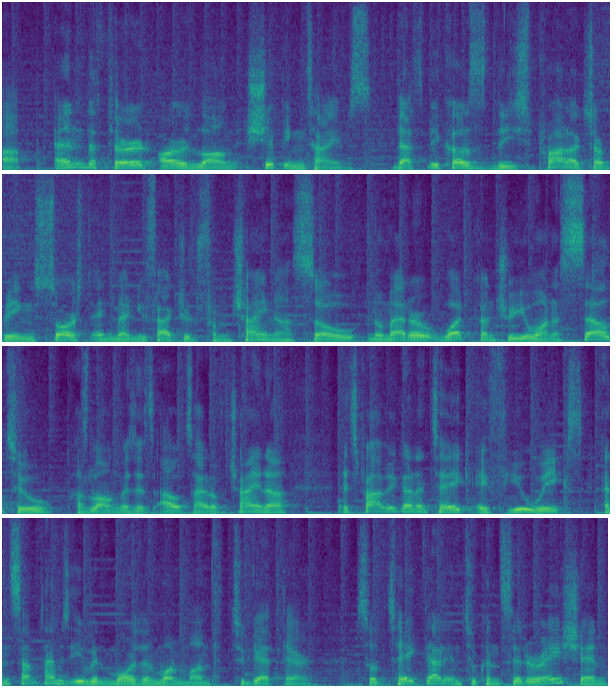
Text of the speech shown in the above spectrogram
up. And the third are long shipping times. That's because these products are being sourced and manufactured from China. So no matter what country you want to sell to, as long as it's outside of China, it's probably going to take a few weeks and sometimes even more than one month to get there. So take that into consideration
